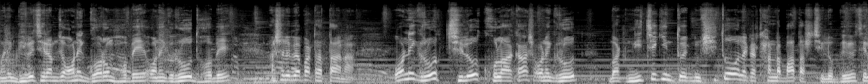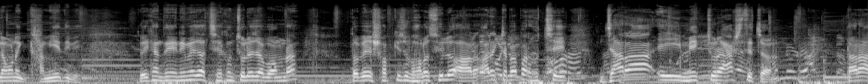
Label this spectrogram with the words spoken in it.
মানে ভেবেছিলাম যে অনেক গরম হবে, অনেক রোদ হবে। আসলে ব্যাপারটা তা না। অনেক রোদ ছিল, খোলা আকাশ, অনেক রোদ বাট নিচে কিন্তু একদম শীতল একটা ঠান্ডা বাতাস ছিল। ভেবেছিলাম অনেক ঘামিয়ে দিবে। তো এখান থেকে নেমে যাচ্ছে, এখন চলে যাব আমরা। তবে সব কিছু ভালো ছিল। আর আরেকটা ব্যাপার হচ্ছে, যারা এই মেঘচূড়ায় আসতে চান, তারা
